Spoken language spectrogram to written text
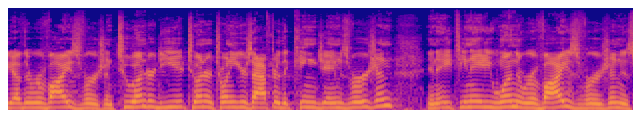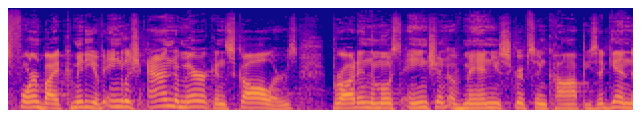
You have the Revised Version, 200 year, 220 years after the King James Version. In 1881, the Revised Version is formed by a committee of English and American scholars, brought in the most ancient of manuscripts and copies. Again,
